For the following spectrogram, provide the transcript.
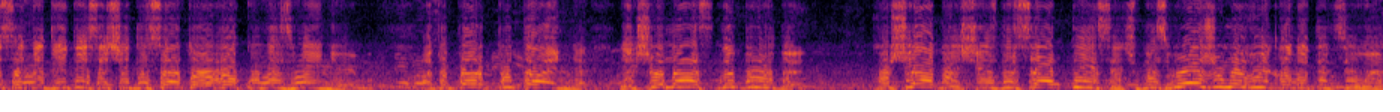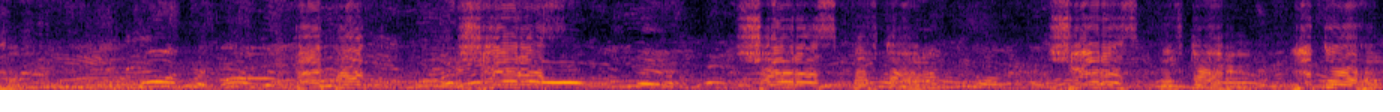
осені 2010 року не змінюємо. А тепер питання: якщо нас не буде хоча б 60 тисяч, ми зможемо виконати ці вимоги? Так от, ще раз, ще раз повторюю, ще раз повторюю, для того,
